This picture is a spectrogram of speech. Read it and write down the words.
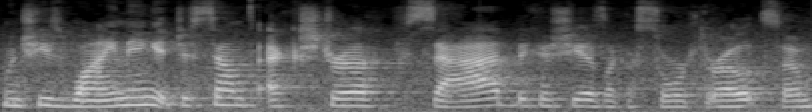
when she's whining, it just sounds extra sad because she has like a sore throat, so.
